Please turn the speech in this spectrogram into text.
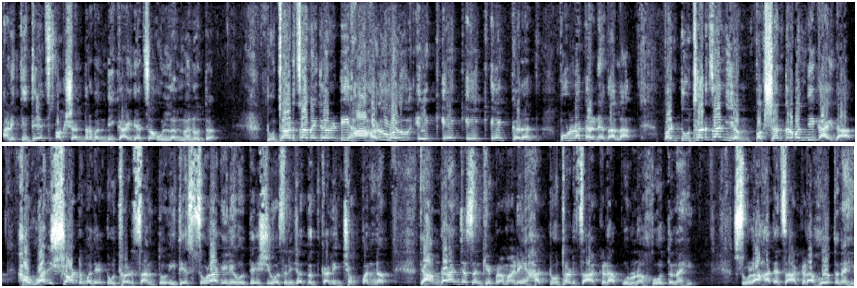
आणि तिथेच पक्षांतर बंदी कायद्याचं उल्लंघन होतं. टू थर्डचा मेजॉरिटी हा हळूहळू एक एक एक एक करत पूर्ण करण्यात आला. पण टू थर्डचा नियम पक्षांतरबंदी कायदा हा वन शॉटमध्ये टू थर्ड सांगतो. इथे सोळा गेले होते शिवसेनेच्या तत्कालीन छप्पन्न. त्या आमदारांच्या संख्येप्रमाणे हा टू थर्डचा आकडा पूर्ण होत नाही. सोळा हा त्याचा आकडा होत नाही.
